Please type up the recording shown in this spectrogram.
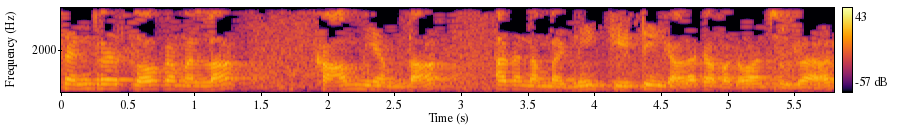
சென்ற ஸ்லோகமெல்லாம் காமியம்தான் அதை நம்ம நீக்கிட்டு இங்க அழகா பகவான் சொல்றார்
